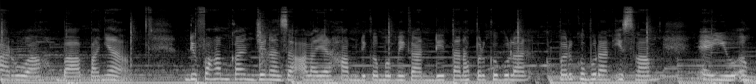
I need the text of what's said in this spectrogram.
arwah bapaknya difahamkan jenazah Allahyarham dikebumikan di tanah perkuburan, perkuburan Islam EU 4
